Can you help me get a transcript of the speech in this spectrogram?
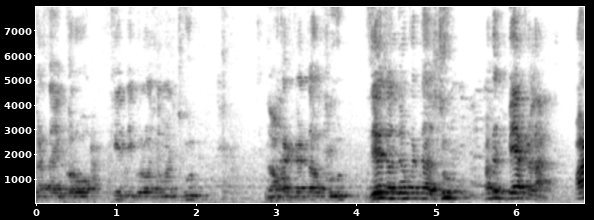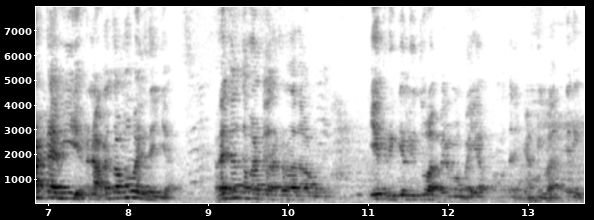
કરતા એ કરો, ખેતી કરો, તમે છૂટ, નોકરી કરતા છૂટ, જે ધંધો કરતા છૂટ ફક્ત બે કલાક પાર્ટ ટાઈમ એ અને હવે તો મોબાઈલ થઈ ગયા. હવે તો તમારે તો રખડવા જવાનું એક રીતે લીધું આ પેલામાં ભાઈ પોતાની વ્યાની વાત કરી.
